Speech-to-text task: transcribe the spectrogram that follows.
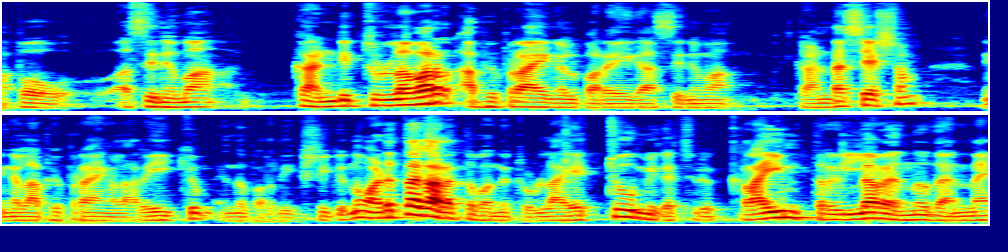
അപ്പോൾ സിനിമ കണ്ടിട്ടുള്ളവർ അഭിപ്രായങ്ങൾ പറയുക സിനിമ കണ്ട ശേഷം നിങ്ങൾ അഭിപ്രായങ്ങൾ അറിയിക്കും എന്ന് പ്രതീക്ഷിക്കുന്നു. അടുത്ത കാലത്ത് വന്നിട്ടുള്ള ഏറ്റവും മികച്ചൊരു ക്രൈം ത്രില്ലർ എന്ന് തന്നെ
